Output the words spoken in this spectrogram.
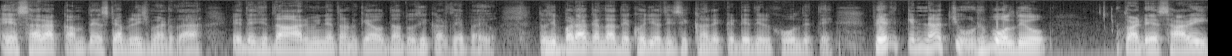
ਇਹ ਸਾਰਾ ਕੰਮ ਤੇ ਐਸਟੈਬਲਿਸ਼ਮੈਂਟ ਦਾ। ਇਹ ਤੇ ਜਿੱਦਾਂ ਆਰਮੀ ਨੇ ਤੁਹਾਨੂੰ ਕਿਹਾ ਉਦਾਂ ਤੁਸੀਂ ਕਰਦੇ ਪਏ ਹੋ। ਤੁਸੀਂ ਬੜਾ ਕਹਿੰਦਾ, ਦੇਖੋ ਜੀ, ਅਸੀਂ ਸਿੱਖਾਂ ਦੇ ਕਿੱਡੇ ਦਿਲ ਖੋਲ ਦਿੱਤੇ। ਫਿਰ ਕਿੰਨਾ ਝੂਠ ਬੋਲਦੇ ਹੋ? ਤੁਹਾਡੇ ਸਾਰੇ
